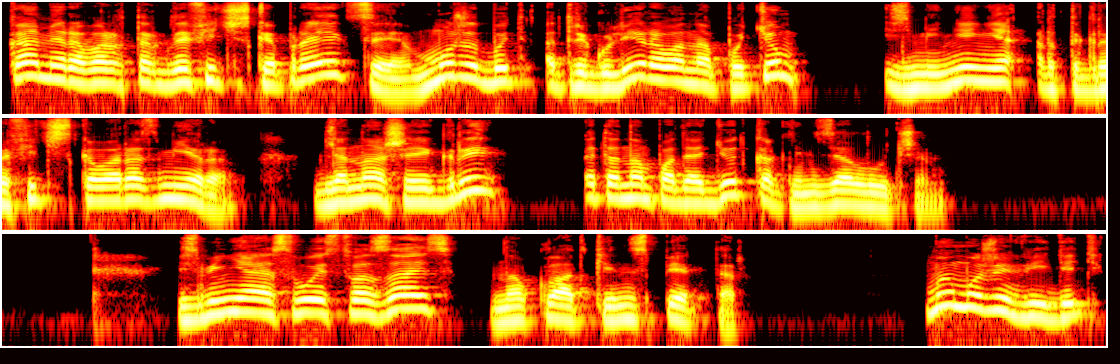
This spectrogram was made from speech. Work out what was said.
Камера в ортографической проекции может быть отрегулирована путем изменения ортографического размера. Для нашей игры это нам подойдет как нельзя лучше. Изменяя свойства ZEISS на вкладке «Инспектор», мы можем видеть,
